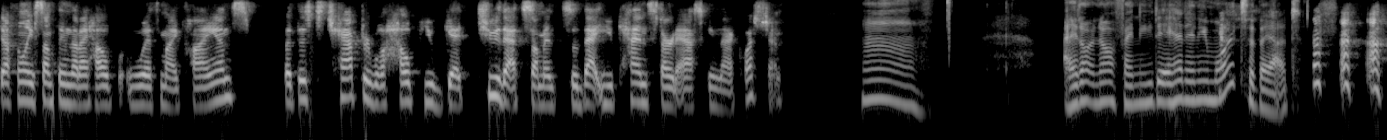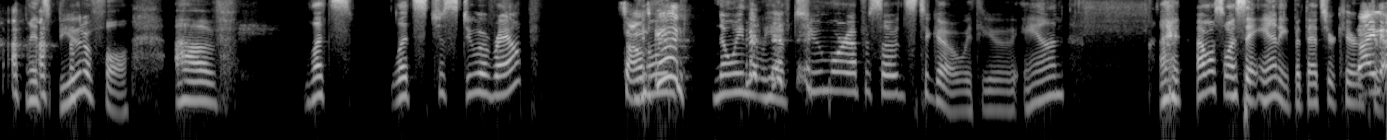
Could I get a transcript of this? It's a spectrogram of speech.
definitely something that i help with my clients but this chapter will help you get to that summit so that you can start asking that question. Hmm. I don't know if I need to add any more to that. it's beautiful. Uh, let's let's just do a wrap. Sounds knowing, good. Knowing that we have two more episodes to go with you, Anne. I, I almost want to say Annie, but that's your character. I know.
